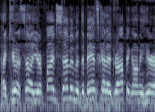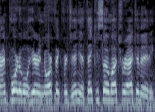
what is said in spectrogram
Hi, QSL. You're 5'7, but the band's kind of dropping on me here. I'm portable here in Norfolk, Virginia. Thank you so much for activating.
